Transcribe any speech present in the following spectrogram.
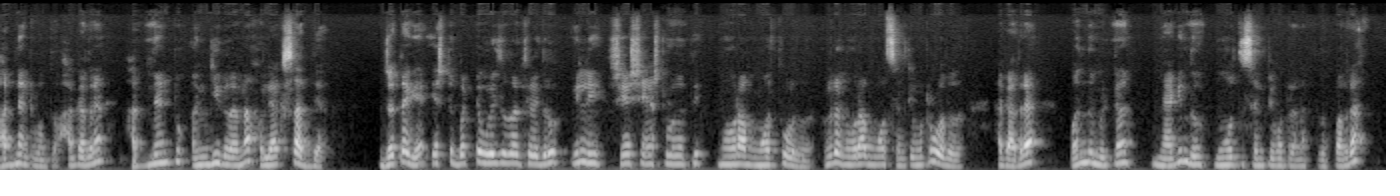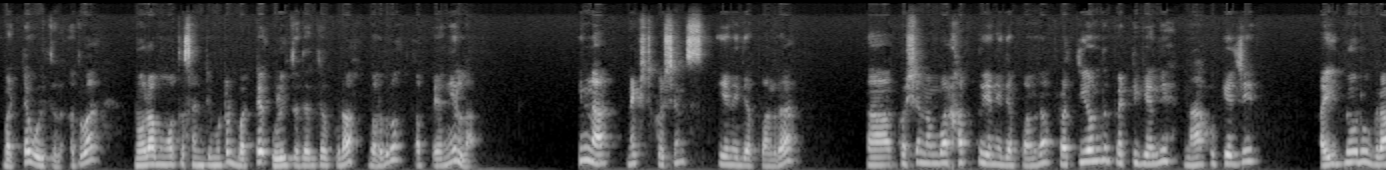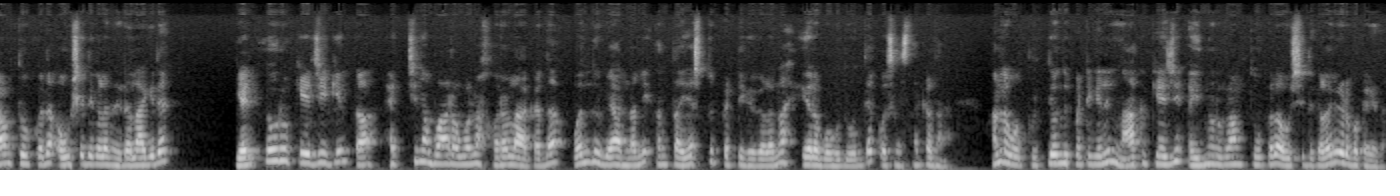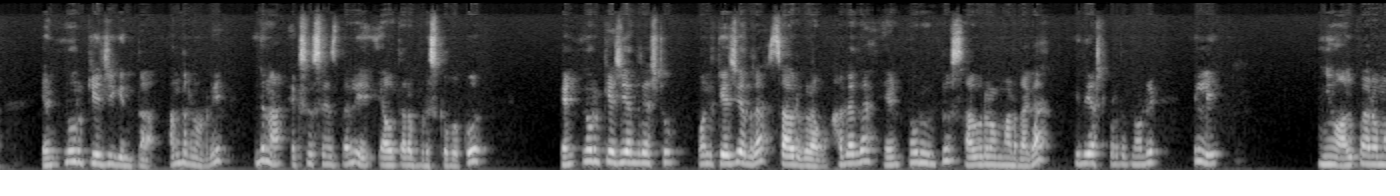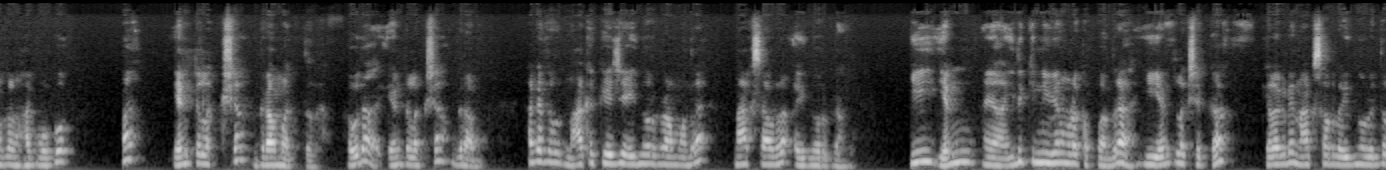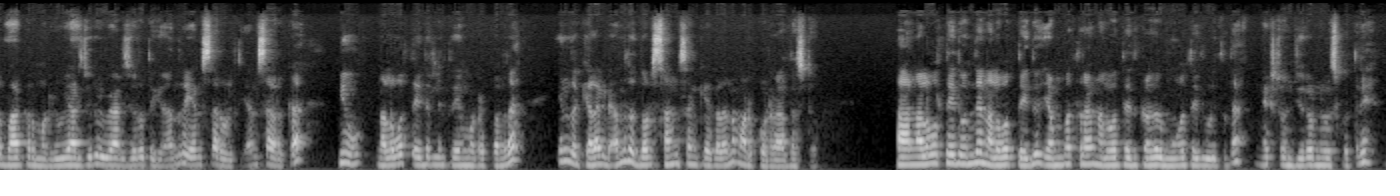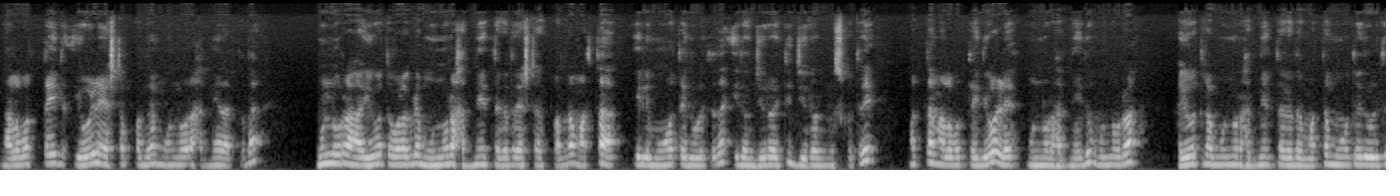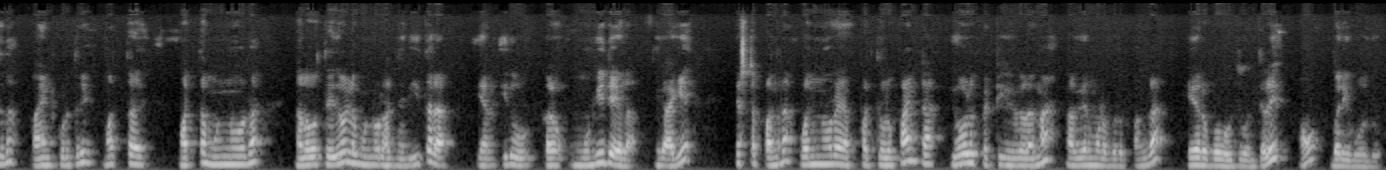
ಹದಿನೆಂಟು ಬಂತು. ಹಾಗಾದ್ರೆ ಹದಿನೆಂಟು ಅಂಗಿಗಳನ್ನು ಹೊಲಿಯಕ್ಕೆ ಸಾಧ್ಯ. ಜೊತೆಗೆ ಎಷ್ಟು ಬಟ್ಟೆ ಉಳಿತದ ಅಂತ ಹೇಳಿದ್ರು? ಇಲ್ಲಿ ಶೇಷ ಎಷ್ಟು ಉಳಿದೈತಿ? ನೂರ ಮೂವತ್ತು ಉಳಿದದ. ಅಂದರೆ ನೂರ ಮೂವತ್ತು ಸೆಂಟಿಮೀಟ್ರ್ ಉಳಿದದ. ಹಾಗಾದ್ರೆ ಒಂದು ಮೀಟರ್ ಮ್ಯಾಗಿಂದು ಮೂವತ್ತು ಸೆಂಟಿಮೀಟರ್ ಏನಾಗ್ತದಪ್ಪ ಅಂದ್ರೆ ಬಟ್ಟೆ ಉಳಿತದೆ. ಅಥವಾ ನೂರ ಮೂವತ್ತು ಸೆಂಟಿಮೀಟರ್ ಬಟ್ಟೆ ಉಳಿತದೆ ಅಂತ ಕೂಡ ಬರೆದ್ರು ತಪ್ಪೇನಿಲ್ಲ. ಇನ್ನು ನೆಕ್ಸ್ಟ್ ಕ್ವಶನ್ಸ್ ಏನಿದೆಯಪ್ಪ ಅಂದ್ರೆ ಕ್ವಶನ್ ನಂಬರ್ ಹತ್ತು ಏನಿದೆಯಪ್ಪ ಅಂದ್ರೆ, ಪ್ರತಿಯೊಂದು ಪೆಟ್ಟಿಗೆಯಲ್ಲಿ ನಾಲ್ಕು ಕೆ ಜಿ ಐದುನೂರು ಗ್ರಾಂ ತೂಕದ ಔಷಧಿಗಳನ್ನು ಇಡಲಾಗಿದೆ. ಎಂಟುನೂರು ಕೆ ಜಿಗಿಂತ ಹೆಚ್ಚಿನ ಭಾರವನ್ನು ಹೊರಲಾಗದ ಒಂದು ವ್ಯಾನ್ನಲ್ಲಿ ಅಂತ ಎಷ್ಟು ಪೆಟ್ಟಿಗೆಗಳನ್ನು ಹೇರಬಹುದು ಅಂತ ಕ್ವಶನ್ಸ್ನ ಕೇಳ್ತಾನೆ ಅಂದ್ರೆ ಪ್ರತಿಯೊಂದು ಪೆಟ್ಟಿಗೆಯಲ್ಲಿ ನಾಲ್ಕು ಕೆ ಜಿ ಐದುನೂರು ಗ್ರಾಮ್ ತೂಕದ ಔಷಧಿಗಳನ್ನು ಇಡಬೇಕಾಗಿದೆ. ಎಂಟುನೂರು ಕೆ ಜಿಗಿಂತ ಅಂದ್ರೆ ನೋಡ್ರಿ, ಇದನ್ನ ಎಕ್ಸಸೈಸ್ನಲ್ಲಿ ಯಾವ ಥರ ಬಿಡಿಸ್ಕೋಬೇಕು? ಎಂಟುನೂರು ಕೆ ಜಿ ಅಂದರೆ ಎಷ್ಟು? ಒಂದು ಕೆ ಜಿ ಅಂದ್ರೆ ಸಾವಿರ ಗ್ರಾಮ್. ಹಾಗಾದ್ರೆ ಎಂಟುನೂರು ಇಂಟು ಸಾವಿರ ಗ್ರಾಮ್ ಮಾಡಿದಾಗ ಇದು ಎಷ್ಟು ಬರ್ತದೆ ನೋಡಿರಿ? ಇಲ್ಲಿ ನೀವು ಅಲ್ಪ ಆರಾಮಗಳನ್ನು ಹಾಕಬೇಕು ಎಂಟು ಲಕ್ಷ ಗ್ರಾಮ್ ಆಗ್ತದೆ. ಹೌದಾ? ಎಂಟು ಲಕ್ಷ ಗ್ರಾಮ್. ಹಾಗಾದ್ರೆ ಒಂದು ನಾಲ್ಕು ಕೆ ಜಿ ಐದುನೂರು ಗ್ರಾಮ್ ಅಂದ್ರೆ ನಾಲ್ಕು ಸಾವಿರದ ಐದುನೂರು ಗ್ರಾಮ್. ಈ ಎನ್ ಇದಕ್ಕೆ ನೀವೇನು ಮಾಡಬೇಕಪ್ಪ ಅಂದ್ರೆ ಈ ಎಂಟು ಲಕ್ಷಕ್ಕೆ ಕೆಳಗಡೆ ನಾಲ್ಕು ಸಾವಿರದ ಐದುನೂರಿಂದ ಬಾಕರ್ ಮಾಡಿರಿ. We are zero we are zero ತೆಗಿ ಅಂದರೆ ಎಂಟು ಸಾವಿರ ಉಳಿತು. ಎಂಟು ಸಾವಿರಕ್ಕೆ ನೀವು ನಲವತ್ತೈದರಲಿಂತ ಏನು ಮಾಡ್ರಪ್ಪ ಅಂದ್ರೆ ಇಂದು ಕೆಳಗಡೆ, ಅಂದ್ರೆ ದೊಡ್ಡ ಸಣ್ಣ ಸಂಖ್ಯೆಗಳನ್ನು ಮಾಡ್ಕೊಡ್ರಿ ಆದಷ್ಟು. ನಲವತ್ತೈದು ಒಂದೇ ನಲವತ್ತೈದು, ಎಂಬತ್ತರ ನಲವತ್ತೈದು ಕಳೆದ್ರೆ ಮೂವತ್ತೈದು ಉಳಿತದೆ. ನೆಕ್ಸ್ಟ್ ಒಂದು ಜೀರೋ ನಿಲ್ಲಿಸ್ಕೊತೀರಿ ನಲವತ್ತೈದು ಏಳು ಎಷ್ಟಪ್ಪ ಅಂದ್ರೆ ಮುನ್ನೂರ ಹದಿನೈದು ಆಗ್ತದೆ. ಮುನ್ನೂರ ಐವತ್ತು ಒಳಗಡೆ ಮುನ್ನೂರ ಹದಿನೈದು ತೆಗೆದ್ರೆ ಎಷ್ಟಪ್ಪ ಅಂದ್ರೆ ಮತ್ತೆ ಇಲ್ಲಿ ಮೂವತ್ತೈದು ಉಳಿತದೆ. ಇದೊಂದು ಜೀರೋ ಐತಿ ಜೀರೋ ನಿಲ್ಲಿಸ್ಕೊತೀರಿ ಮತ್ತೆ ನಲವತ್ತೈದು ಏಳೆ ಮುನ್ನೂರ ಹದಿನೈದು, ಮುನ್ನೂರ ಐವತ್ತರ, ಮುನ್ನೂರ ಹದಿನೈದು ತೆಗೆದ್ರೆ ಮತ್ತೆ ಮೂವತ್ತೈದು ಉಳಿತದೆ? ಪಾಯಿಂಟ್ ಕೊಡ್ತೀರಿ. ಮತ್ತೆ ಮತ್ತೆ ಮುನ್ನೂರ ನಲವತ್ತೈದು, ಒಳ್ಳೆ ಮುನ್ನೂರ ಹದಿನೈದು. ಈ ಥರ ಇದು ಮುಗಿದೇ ಇಲ್ಲ. ಹೀಗಾಗಿ ಎಷ್ಟಪ್ಪ ಅಂದ್ರೆ ಒಂದೂರ ಎಪ್ಪತ್ತೇಳು ಪಾಯಿಂಟ್ ಏಳು ಪೆಟ್ಟಿಗೆಗಳನ್ನು ನಾವೇನು ಮಾಡಬಹುದಪ್ಪ ಅಂದ್ರೆ ಹೇರಬಹುದು ಅಂತೇಳಿ ನಾವು ಬರಿಬೋದು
